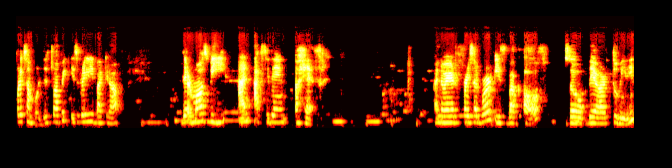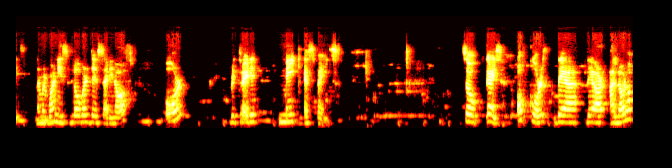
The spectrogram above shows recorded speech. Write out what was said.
For example, the traffic is really backed up. There must be an accident ahead. Another phrasal verb is back off. So there are two meanings. Number one is lower the setting off or retreat it, make a space. So guys, of course, there, there are a lot of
